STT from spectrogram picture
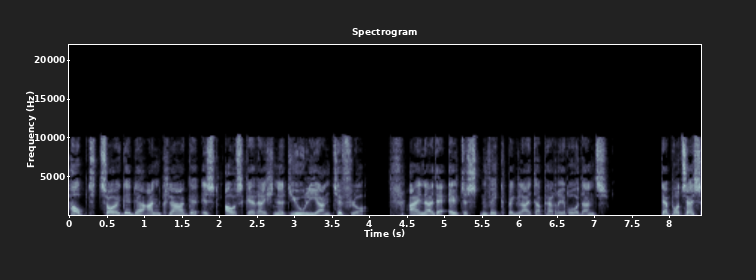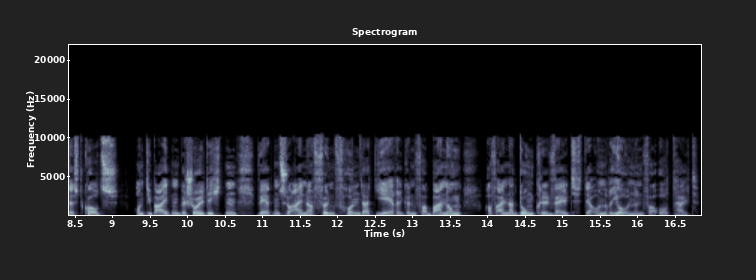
Hauptzeuge der Anklage ist ausgerechnet Julian Tiflor, einer der ältesten Wegbegleiter Perirodans. Der Prozess ist kurz und die beiden Beschuldigten werden zu einer 500-jährigen Verbannung auf einer Dunkelwelt der Unrionen verurteilt.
